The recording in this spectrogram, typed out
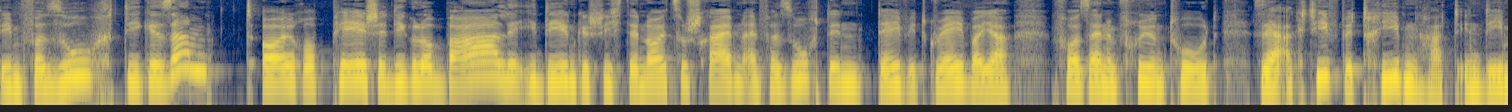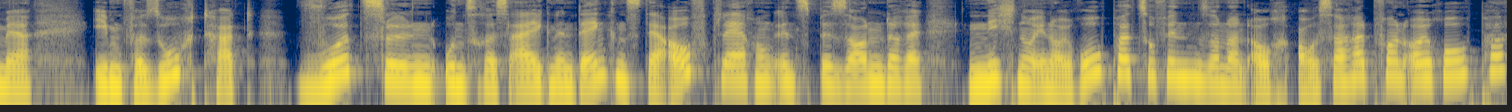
dem Versuch, die gesamteuropäische, die globale Ideengeschichte neu zu schreiben. Ein Versuch, den David Graeber ja vor seinem frühen Tod sehr aktiv betrieben hat, indem er eben versucht hat, Wurzeln unseres eigenen Denkens, der Aufklärung insbesondere, nicht nur in Europa zu finden, sondern auch außerhalb von Europa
